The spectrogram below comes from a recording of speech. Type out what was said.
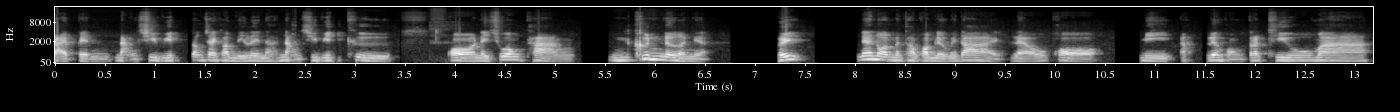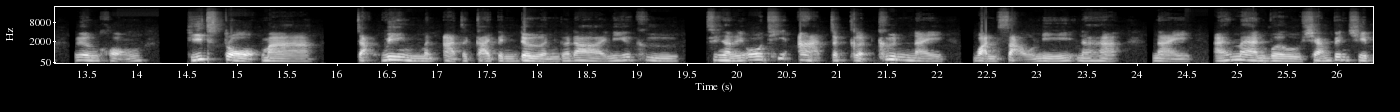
กลายเป็นหนังชีวิตต้องใช้คำนี้เลยนะ หนังชีวิตคือ พอในช่วงทางขึ้นเนินเนี่ยเฮ้ยแน่นอนมันทำความเร็วไม่ได้ แล้วพอมีอะเรื่องของตะคิวมา เรื่องของ heat stroke มาจากวิ่งมันอาจจะกลายเป็นเดินก็ได้ นี่ก็คือซีนารีโอที่อาจจะเกิดขึ้นในวันเสาร์นี้นะฮะใน Ironman World Championship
